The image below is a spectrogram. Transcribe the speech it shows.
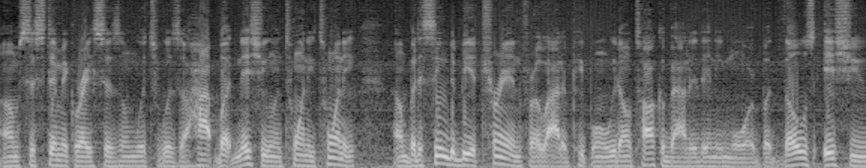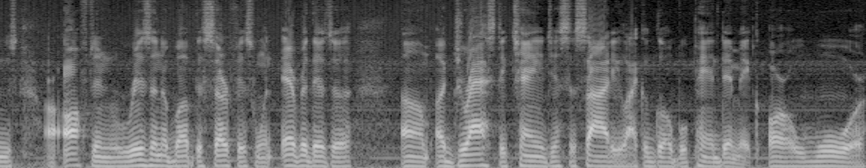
um, systemic racism, which was a hot button issue in 2020, um, but it seemed to be a trend for a lot of people and we don't talk about it anymore. But those issues are often risen above the surface whenever there's a um, a drastic change in society like a global pandemic or a war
